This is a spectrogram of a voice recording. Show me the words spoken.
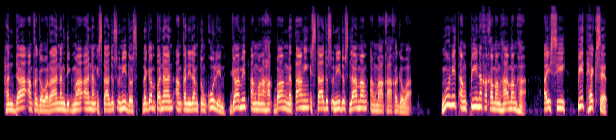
handa ang kagawaran ng digmaan ng Estados Unidos na gampanan ang kanilang tungkulin gamit ang mga hakbang na tanging Estados Unidos lamang ang makakagawa. Ngunit ang pinakakamangha-mangha ay si Pete Hegseth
